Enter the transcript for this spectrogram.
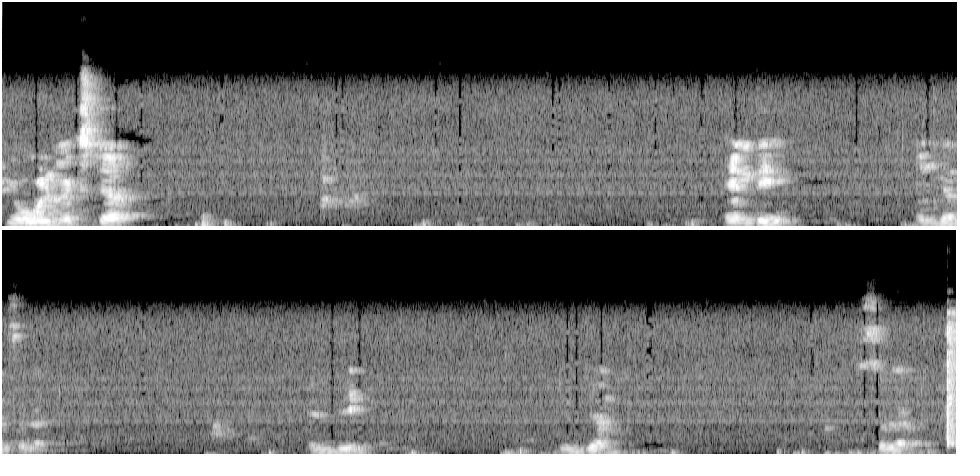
fuel mixture in the engine cylinder in the engine cylinder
